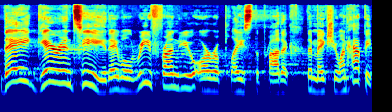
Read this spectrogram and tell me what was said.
they guarantee they will refund you or replace the product that makes you unhappy.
